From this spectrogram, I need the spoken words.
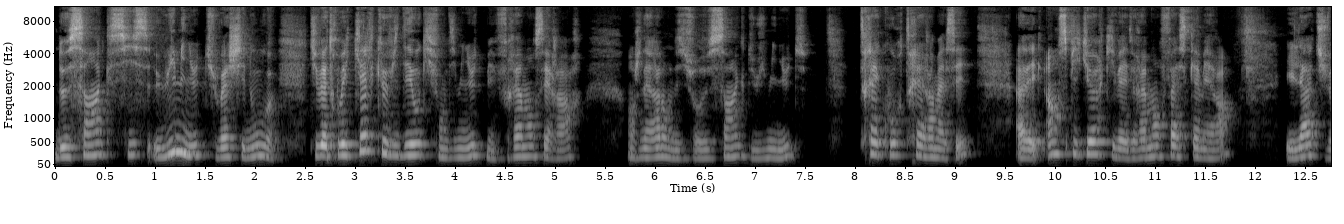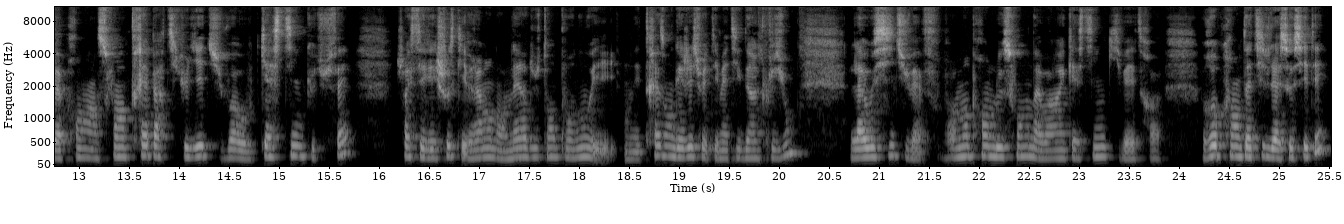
de 5, 6, 8 minutes. Tu vois, chez nous, tu vas trouver quelques vidéos qui font 10 minutes, mais vraiment, c'est rare. En général, on est sur du 5, du 8 minutes. Très court, très ramassé, avec un speaker qui va être vraiment face caméra. Et là, tu vas prendre un soin très particulier, tu vois, au casting que tu fais. Je crois que c'est quelque chose qui est vraiment dans l'air du temps pour nous et on est très engagé sur les thématiques d'inclusion. Là aussi, tu vas vraiment prendre le soin d'avoir un casting qui va être euh, représentatif de la société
